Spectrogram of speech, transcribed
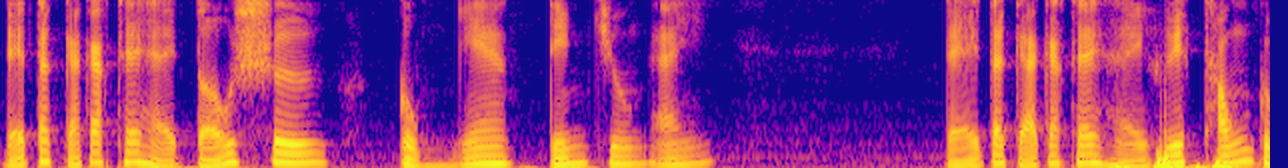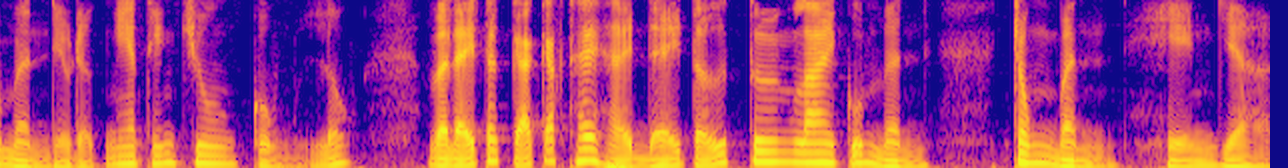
để tất cả các thế hệ tổ sư cùng nghe tiếng chuông ấy. Để tất cả các thế hệ huyết thống của mình đều được nghe tiếng chuông cùng lúc và để tất cả các thế hệ đệ tử tương lai của mình trong mình hiện giờ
